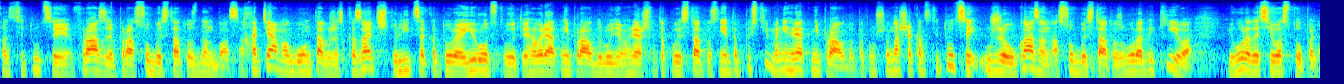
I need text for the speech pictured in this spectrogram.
Конституции фразы про особый статус Донбасса. Хотя могу вам также сказать, что лица, которые юродствуют и говорят неправду людям, говорят, что такой статус недопустим, они говорят неправду, потому что в нашей Конституции уже указан особый статус города Киева и города Севастополя.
